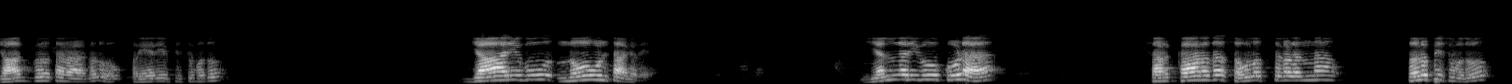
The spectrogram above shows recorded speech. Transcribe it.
ಜಾಗೃತರಾಗಲು ಪ್ರೇರೇಪಿಸುವುದು. ಯಾರಿಗೂ ನೋವುಂಟಾಗದೆ ಎಲ್ಲರಿಗೂ ಕೂಡ ಸರ್ಕಾರದ ಸವಲತ್ತುಗಳನ್ನ ತಲುಪಿಸುವುದು.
